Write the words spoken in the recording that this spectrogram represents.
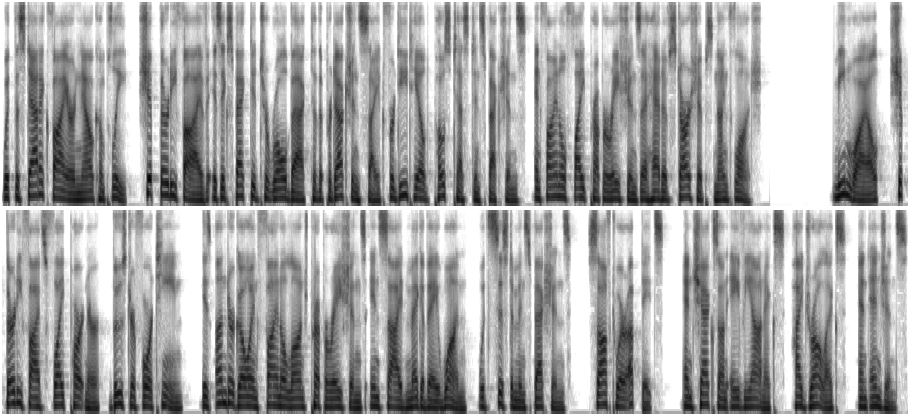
With the static fire now complete, Ship 35 is expected to roll back to the production site for detailed post-test inspections and final flight preparations ahead of Starship's ninth launch. Meanwhile, Ship 35's flight partner, Booster 14, is undergoing final launch preparations inside Megabay 1 with system inspections, software updates, and checks on avionics, hydraulics, and engines.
